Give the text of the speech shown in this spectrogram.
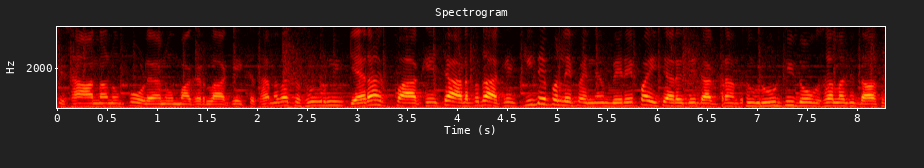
ਕਿਸਾਨਾਂ ਨੂੰ ਭੋਲਿਆਂ ਨੂੰ ਮਗਰ ਲਾ ਕੇ ਕਿਸਾਨਾਂ ਦਾ ਕਸੂਰ ਨਹੀਂ ਜ਼ਹਿਰਾਂ ਪਾ ਕੇ ਝਾੜ ਵਧਾ ਕੇ ਕਿਹਦੇ ਪੱਲੇ ਹੋ? ਮੇਰੇ ਭਾਈਚਾਰੇ ਦੇ ਡਾਕਟਰਾਂ ਦੇ ਸੰਗਰੂਰ ਹੀ 2 ਸਾਲਾਂ 'ਚ 10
